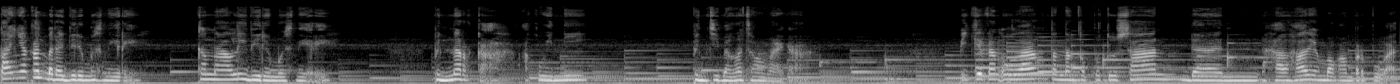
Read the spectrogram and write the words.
tanyakan pada dirimu sendiri kenali dirimu sendiri. Benarkah aku ini benci banget sama mereka? Pikirkan ulang tentang keputusan dan hal-hal yang mau kamu perbuat.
